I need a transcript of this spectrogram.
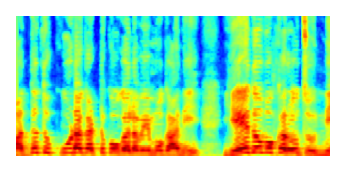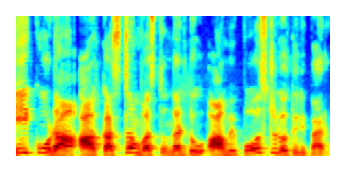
మద్దతు కూడగట్టుకోగలవేమో గాని ఏదో ఒక రోజు నీ కూడా ఆ కష్టం వస్తుందంటూ ఆమె పోస్టులో తెలిపారు.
